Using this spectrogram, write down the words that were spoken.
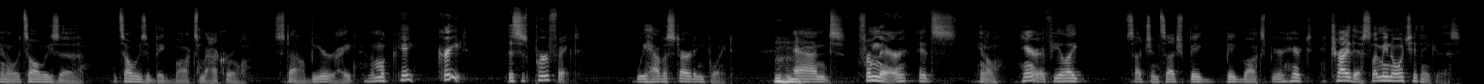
you know, it's always a it's always a big box macro style beer, right? And I'm like, okay, great. This is perfect. We have a starting point. Mm-hmm. And from there, it's, you know, here, if you like such and such big big box beer, here, try this. Let me know what you think of this.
